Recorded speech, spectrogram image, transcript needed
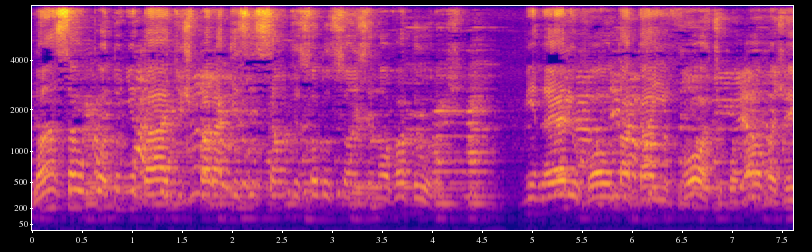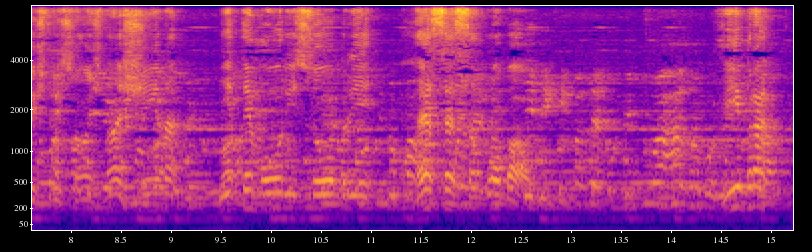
lança oportunidades para aquisição de soluções inovadoras. Minério volta a cair forte com novas restrições na China e temores sobre recessão global. Vibra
